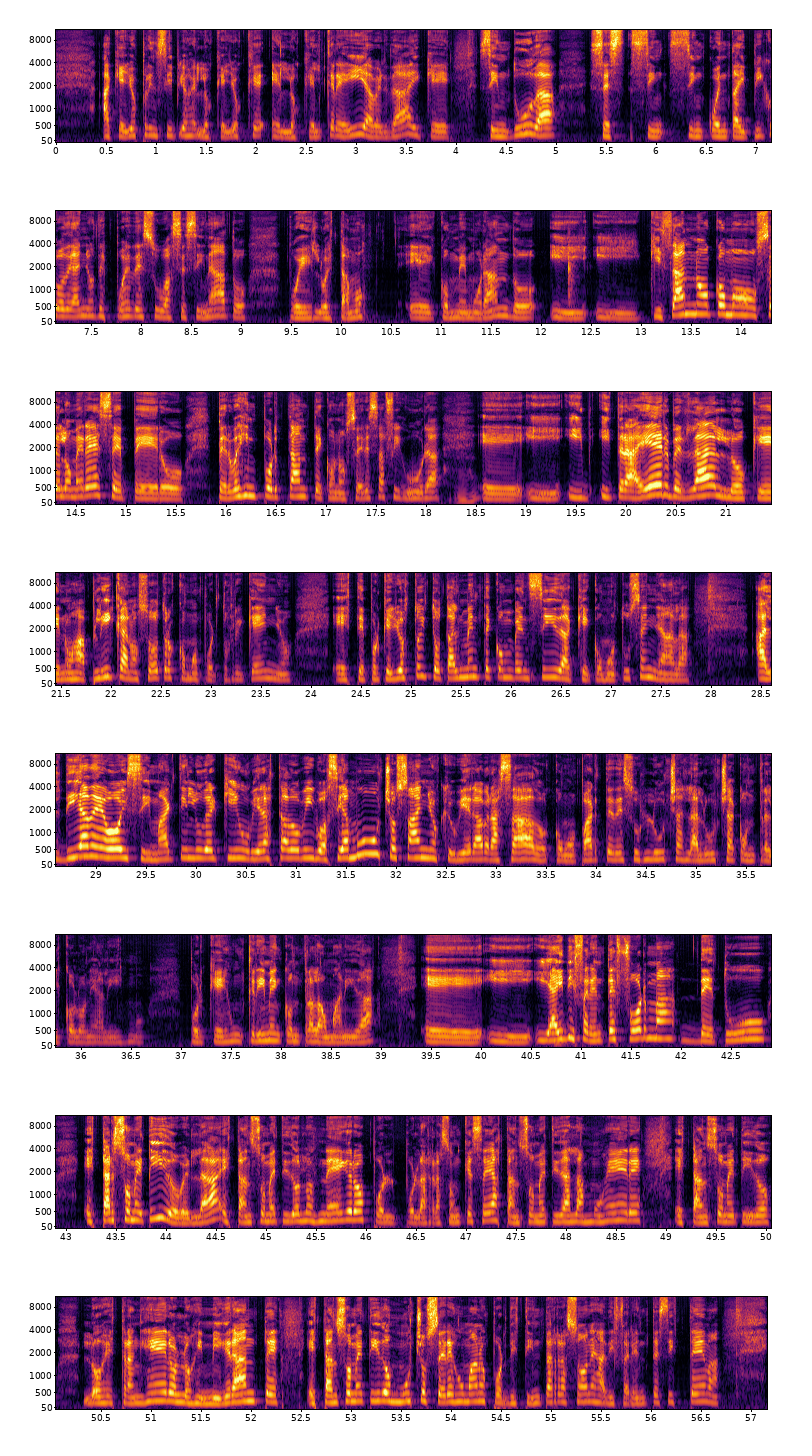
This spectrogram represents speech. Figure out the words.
aquellos principios en los que ellos que en los que él creía, ¿verdad? Y que sin duda cincuenta y pico de años después de su asesinato, pues lo estamos eh, conmemorando y, quizás no como se lo merece, pero, pero es importante conocer esa figura eh, y, traer, ¿verdad?, lo que nos aplica a nosotros como puertorriqueños, este, porque yo estoy totalmente convencida que, como tú señalas, al día de hoy, si Martin Luther King hubiera estado vivo, hacía muchos años que hubiera abrazado como parte de sus luchas la lucha contra el colonialismo, porque es un crimen contra la humanidad. Eh, y, hay diferentes formas de tú estar sometido, ¿verdad? Están sometidos los negros por, por la razón que sea, están sometidas las mujeres, están sometidos los extranjeros, los inmigrantes, están sometidos muchos seres humanos por distintas razones a diferentes sistemas.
